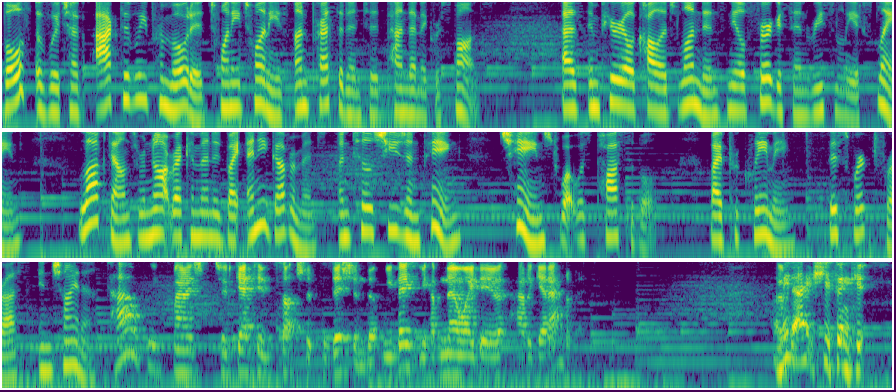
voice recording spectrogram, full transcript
both of which have actively promoted 2020's unprecedented pandemic response. As Imperial College London's Neil Ferguson recently explained, lockdowns were not recommended by any government until Xi Jinping changed what was possible by proclaiming this worked for us in China. How have we managed to get in such a position that we basically have no idea how to get out of it? I mean, I actually think it's,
